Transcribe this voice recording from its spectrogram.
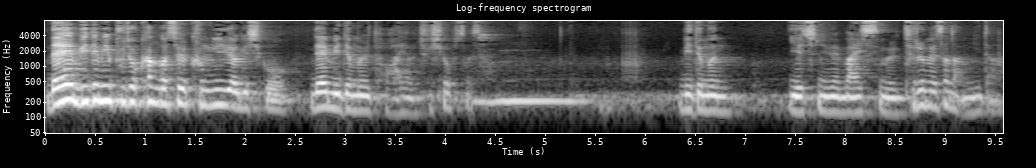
내 믿음이 부족한 것을 긍휼히 여기시고 내 믿음을 더하여 주시옵소서. 믿음은 예수님의 말씀을 들으면서 납니다.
